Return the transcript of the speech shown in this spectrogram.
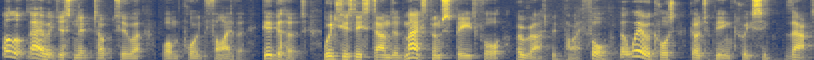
Oh look, there it just nipped up to uh, 1.5 gigahertz, which is the standard maximum speed for a Raspberry Pi 4. But we're of course going to be increasing that.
